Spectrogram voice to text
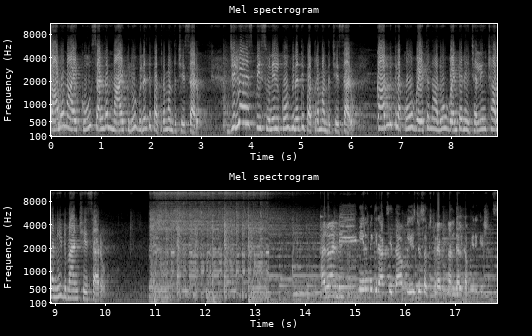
రాము నాయక్కు సంఘం నాయకులు వినతి పత్రం అందజేశారు. జిల్లా ఎస్పీ సునీల్కు వినతి పత్రం అందజేశారు. కార్మికులకు వేతనాలు వెంటనే చెల్లించాలని డిమాండ్ చేశారు. హలో అండి నేను మీకు Rakshita please to subscribe Nandal communications.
